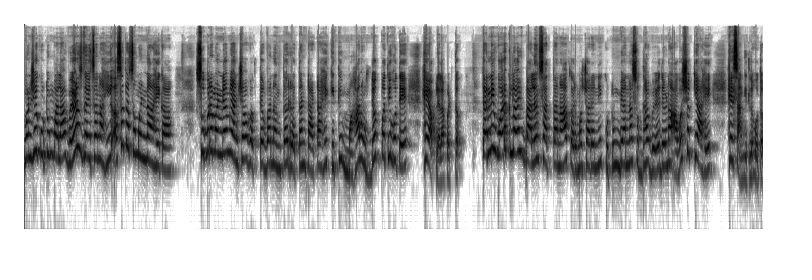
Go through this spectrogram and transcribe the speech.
म्हणजे कुटुंबाला वेळच द्यायचा नाही असं त्याचं म्हणणं आहे का? सुब्रमण्यम यांच्या वक्तव्यानंतर रतन टाटा हे किती महान उद्योगपती होते हे आपल्याला पटतं. त्यांनी वर्क लाईफ बॅलन्स साधताना कर्मचाऱ्यांनी कुटुंबियांना सुद्धा वेळ देणं आवश्यक आहे हे सांगितलं होतं.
